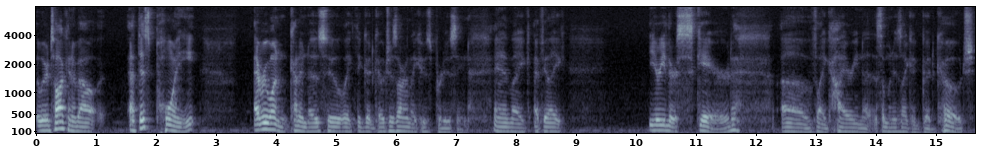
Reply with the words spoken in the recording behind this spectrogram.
we were talking about at this point everyone kind of knows who like the good coaches are and like who's producing and like i feel like you're either scared of like hiring a, someone who's like a good coach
